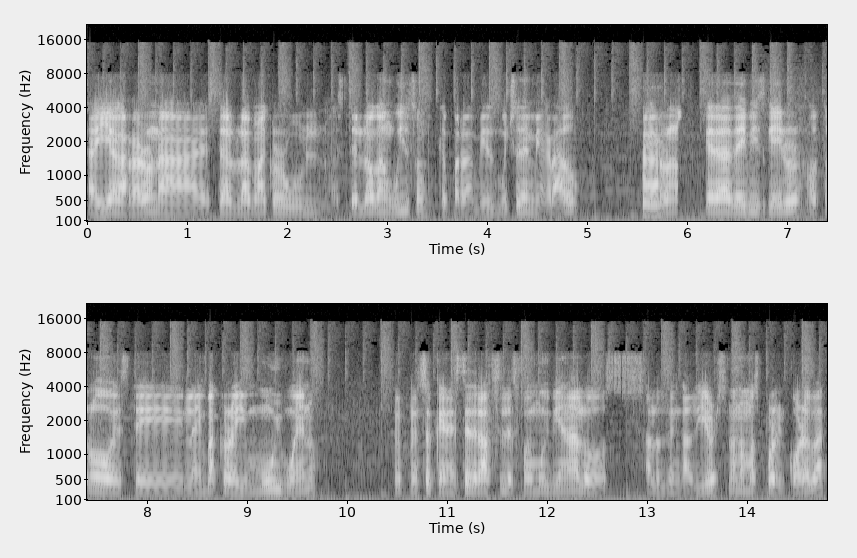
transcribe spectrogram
Ahí agarraron a este este Logan Wilson, que para mí es mucho de mi agrado. Agarraron a que era Davis Gator, otro este linebacker ahí muy bueno. Yo pienso que en este draft les fue muy bien a los, a los Bengaliers, no nomás por el quarterback.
